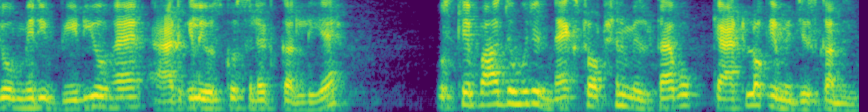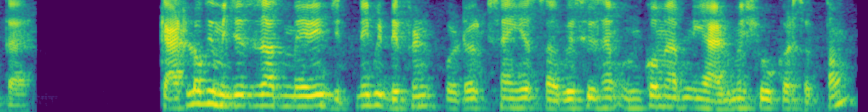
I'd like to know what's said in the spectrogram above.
जो मेरी वीडियो है ऐड के लिए उसको सिलेक्ट कर लिया है। उसके बाद जो मुझे नेक्स्ट ऑप्शन मिलता है, वो कैटलॉग इमेजेस का मिलता है। कैटलॉग इमेजेस के साथ मेरे जितने भी डिफरेंट प्रोडक्ट्स हैं या सर्विसेज़ हैं उनको मैं अपनी ऐड में शो कर सकता हूँ।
